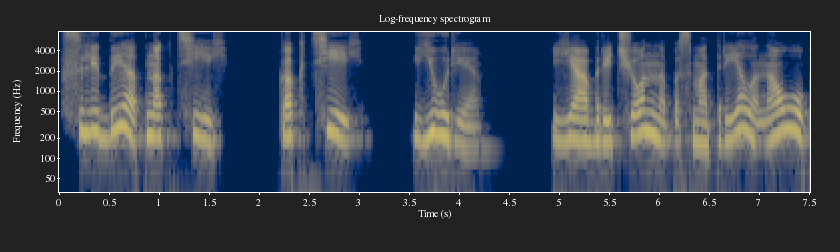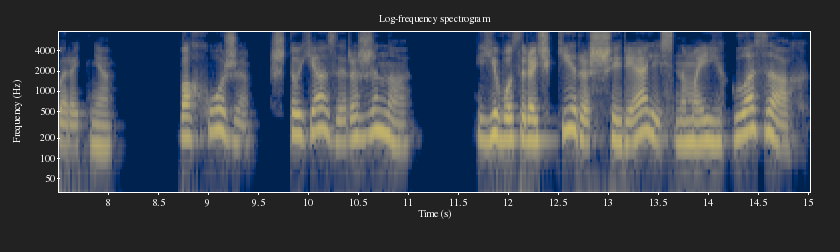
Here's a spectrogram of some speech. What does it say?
Следы от ногтей, когтей, Юрия. Я обреченно посмотрела на оборотня. Похоже, что я заражена. Его зрачки расширялись на моих глазах,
